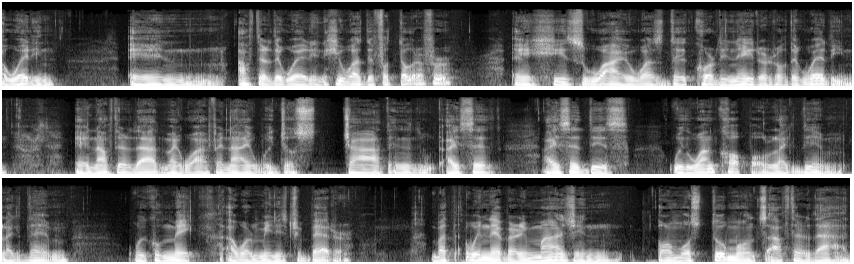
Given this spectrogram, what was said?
a wedding, and after the wedding, he was the photographer, and his wife was the coordinator of the wedding. And after that, my wife and I we just chat, and I said, I said this: with one couple like them, like them, we could make our ministry better but we never imagined almost two months after that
